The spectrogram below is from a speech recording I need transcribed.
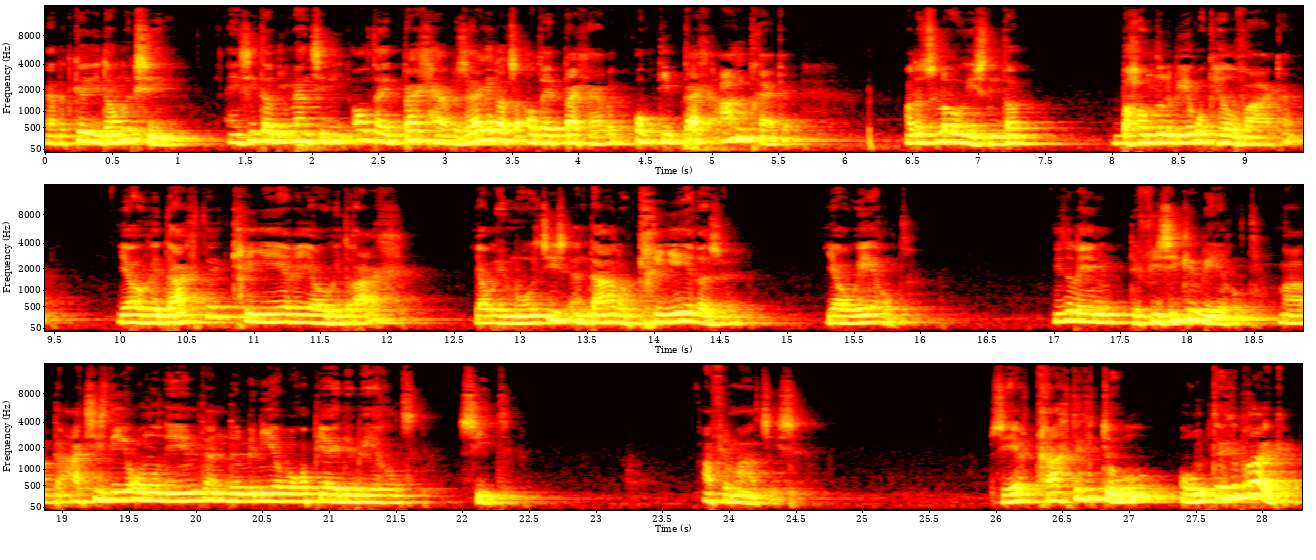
ja, dat kun je dan ook zien. En je ziet dat die mensen die altijd pech hebben, zeggen dat ze altijd pech hebben, ook die pech aantrekken. Maar dat is logisch en dat behandelen we hier ook heel vaak. Jouw gedachten creëren jouw gedrag, jouw emoties en daardoor creëren ze jouw wereld. Niet alleen de fysieke wereld, maar de acties die je onderneemt en de manier waarop jij de wereld ziet affirmaties. Zeer krachtige tool om te gebruiken.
